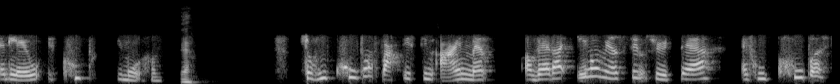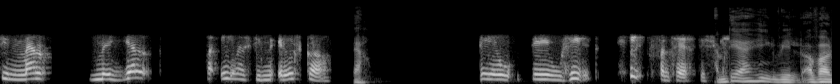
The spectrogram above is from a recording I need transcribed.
at lave et kup imod ham. Ja. Så hun kupper faktisk sin egen mand. Og hvad der er endnu mere sindssygt, det er, at hun kupper sin mand med hjælp fra en af sine elskere. Det er jo, det er jo helt, helt fantastisk. Jamen, det er helt vildt. Og, hvor,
